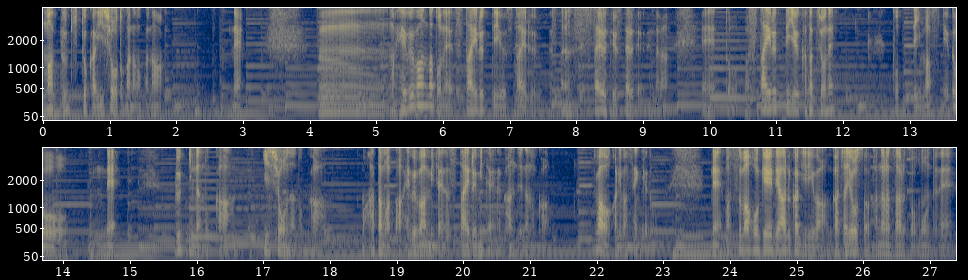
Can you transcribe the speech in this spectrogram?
まあ武器とか衣装とかなのかな。ね。うーん、まあ、ヘブ版だとね、スタイルっていうスタイル、スタイルっていうスタイルって変だな。えっ、と、まあ、スタイルっていう形をね、とっていますけど、ね、武器なのか、衣装なのか、まあ、はたまたヘブ版みたいなスタイルみたいな感じなのかはわかりませんけど、ね、まあ、スマホゲーである限りはガチャ要素は必ずあると思うんでね、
